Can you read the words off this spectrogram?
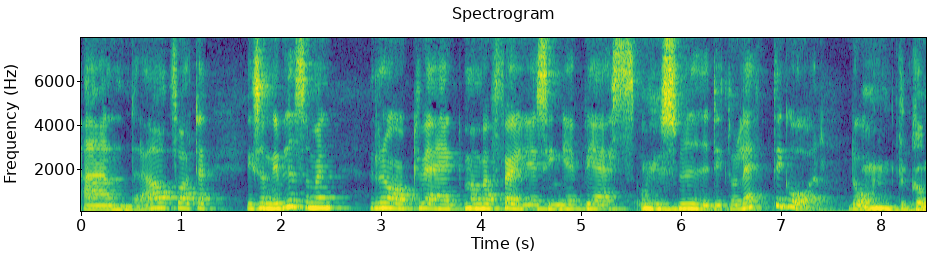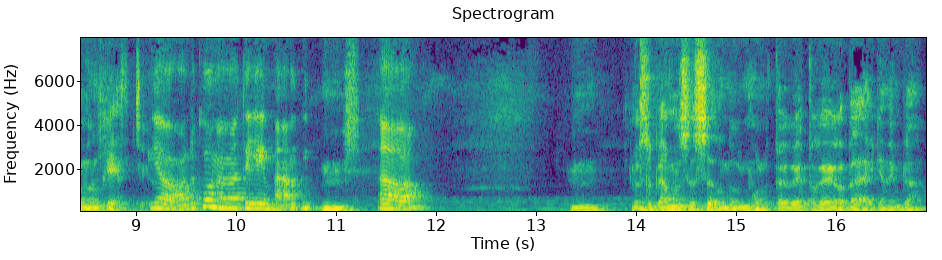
andra avfarten. Liksom det blir som en rak väg. Man bara följer sin GPS och hur smidigt och lätt det går då. Mm, då kommer man rätt ju. Ja, då kommer man till Limhamn. Mm. Ja. Mm. Men så blir man så sur när de håller på att reparera vägen ibland.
